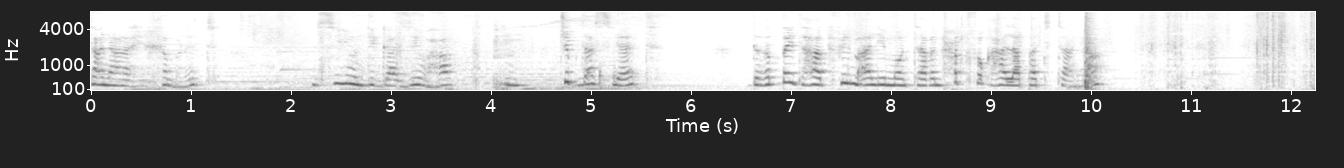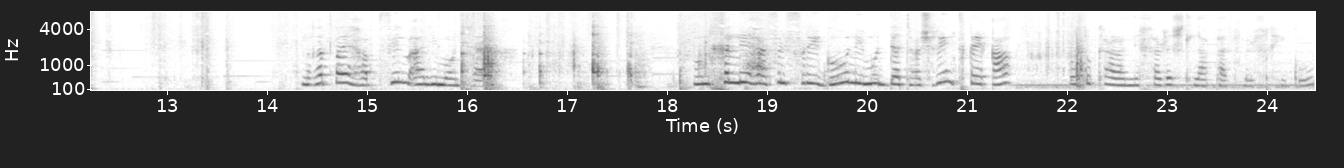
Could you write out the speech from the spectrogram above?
تاعنا راهي خمرت نسيو ن dégazer يوها جبت assiette غطيتها ب film alimentaire نحط فوقها la pâte تاعنا نغطيها ب film alimentaire ونخليها في الفريغو لمدة عشرين دقيقة. ودوكا راني خرجت la pâte من الفريغو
